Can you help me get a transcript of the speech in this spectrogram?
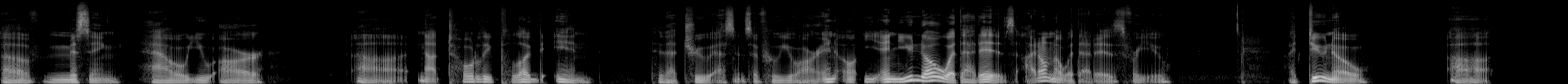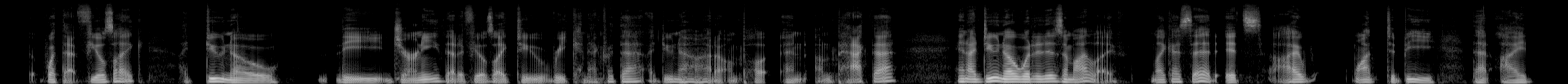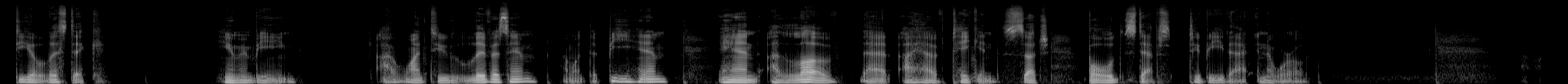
of missing how you are uh, not totally plugged in to that true essence of who you are. And, uh, and you know what that is. I don't know what that is for you. I do know uh, what that feels like. I do know the journey that it feels like to reconnect with that. I do know how to unplug and unpack that. And I do know what it is in my life. Like I said, it's I want to be that idealistic human being. I want to live as him. I want to be him. And I love that I have taken such bold steps to be that in the world.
